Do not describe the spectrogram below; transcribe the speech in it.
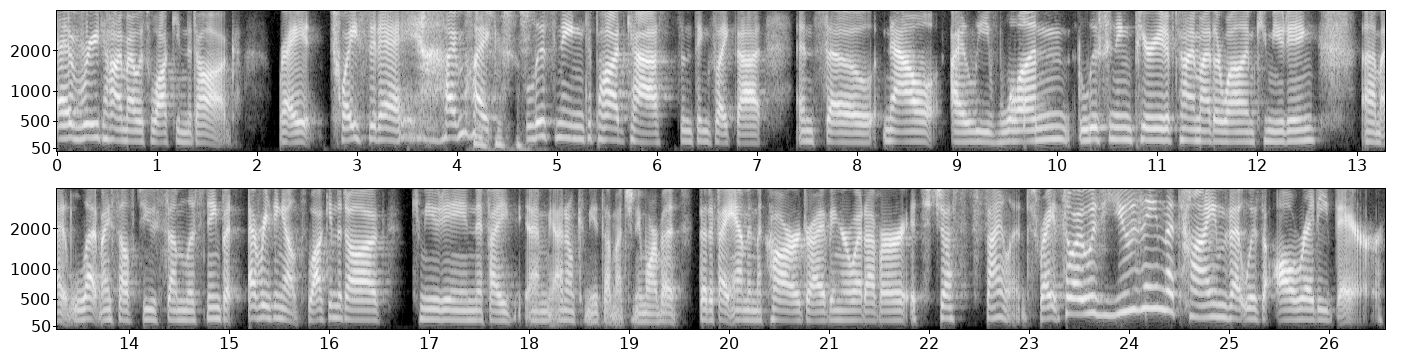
every time I was walking the dog, right? Twice a day. I'm like listening to podcasts and things like that. And so now I leave one listening period of time either while I'm commuting. Um, I let myself do some listening, but everything else, walking the dog, commuting if i I, mean, I don't commute that much anymore but but if i am in the car driving or whatever it's just silent right? So i was using the time that was already there.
